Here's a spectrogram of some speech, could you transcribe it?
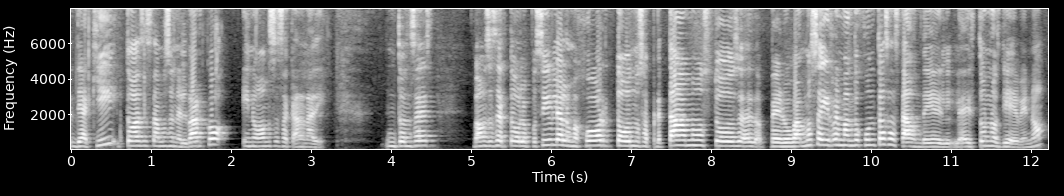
de aquí todas estamos en el barco y no vamos a sacar a nadie. Entonces, vamos a hacer todo lo posible, a lo mejor todos nos apretamos, todos, eh, pero vamos a ir remando juntas hasta donde esto nos lleve, ¿no?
